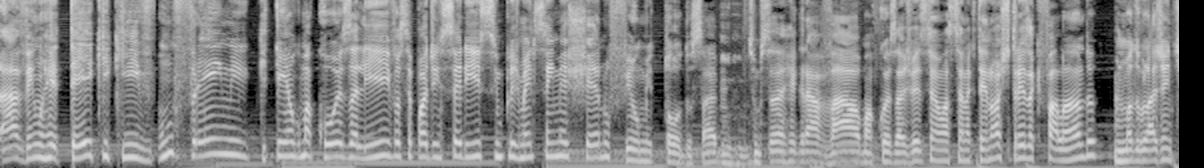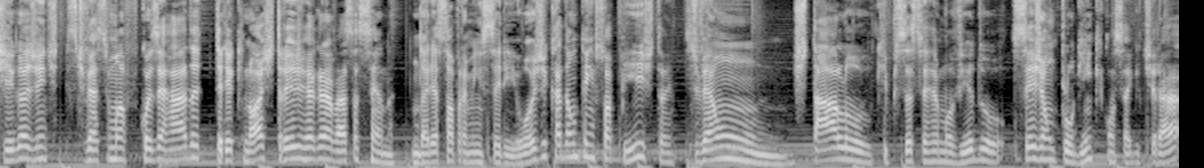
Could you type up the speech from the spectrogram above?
ah, vem um retake que um frame que tem alguma coisa ali e você pode inserir simplesmente sem mexer no filme todo, sabe? Uhum. Você não precisa regravar uma coisa às vezes tem uma cena que tem nós três aqui falando. Numa dublagem antiga, a gente, se tivesse uma coisa errada, teria que nós três regravar essa cena. Não daria só para mim inserir. Hoje, cada um tem sua pista. Se tiver um estalo que precisa ser removido, seja um plugin que consegue tirar,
